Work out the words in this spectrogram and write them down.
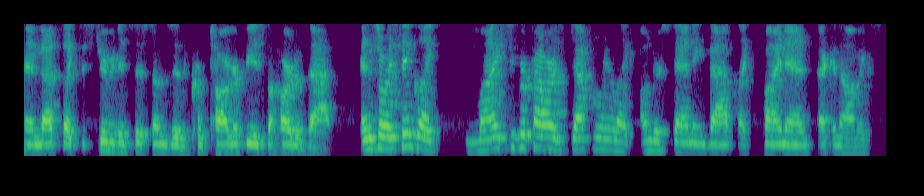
and that's like distributed systems and cryptography is the heart of that and so i think like my superpower is definitely like understanding that like finance economics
